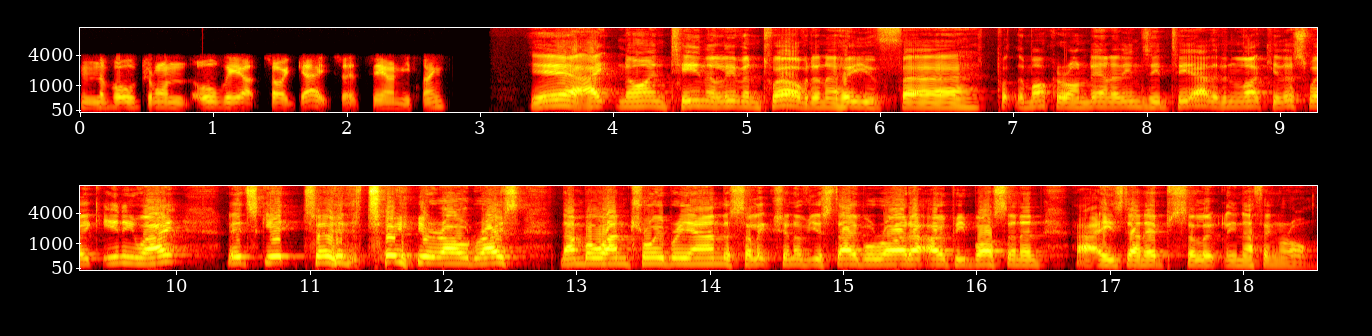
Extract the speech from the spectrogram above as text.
and they've all drawn all the outside gates. That's the only thing. Yeah, 8, 9, 10, 11, 12. I don't know who you've uh, put the mocker on down at NZTR. They didn't like you this week. Anyway, let's get to the two year old race. Number one, Troy Briand, the selection of your stable rider, Opie Bosson, and uh, he's done absolutely nothing wrong.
